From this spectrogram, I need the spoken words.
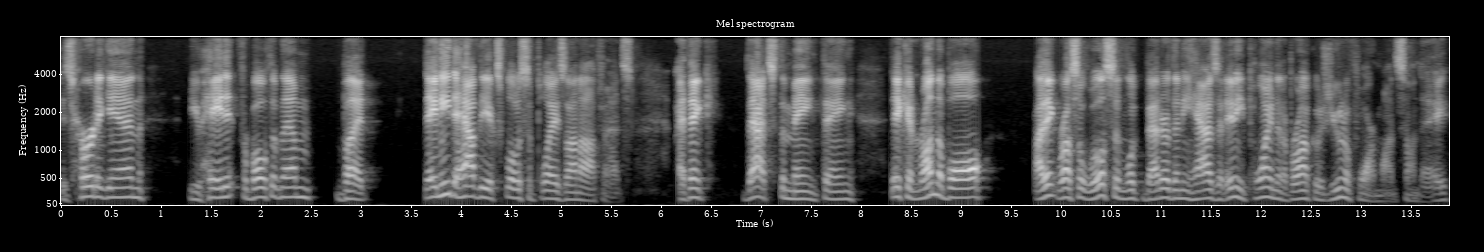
is hurt again. You hate it for both of them, but they need to have the explosive plays on offense. I think that's the main thing. They can run the ball. I think Russell Wilson looked better than he has at any point in a Broncos uniform on Sunday.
